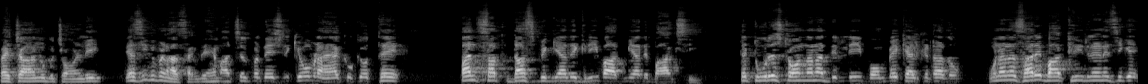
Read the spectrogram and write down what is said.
ਪਹਿਚਾਣ ਨੂੰ ਬਚਾਉਣ ਲਈ, ਤੇ ਅਸੀਂ ਵੀ ਬਣਾ ਸਕਦੇ ਹਾਂ। ਹਿਮਾਚਲ ਪ੍ਰਦੇਸ਼ ਨੇ ਕਿਉਂ ਬਣਾਇਆ? ਕਿਉਂਕਿ ਉੱਥੇ 5 7 10 ਵਿਗਿਆਂ ਦੇ ਗਰੀਬ ਆਦਮੀਆਂ ਦੇ ਬਾਗ ਸੀ। ਤੇ ਟੂਰਿਸਟ ਆਉਂਦਾ ਨਾ ਦਿੱਲੀ, ਬੰਬੇ, ਕੈਲਕਟਾ ਤੋਂ ਉਹਨਾਂ ਨੇ ਸਾਰੇ ਬਾਗ ਖਰੀਦ ਲੈਣੇ ਸੀਗੇ।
